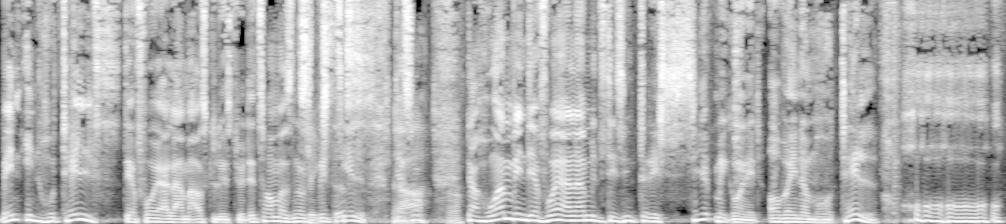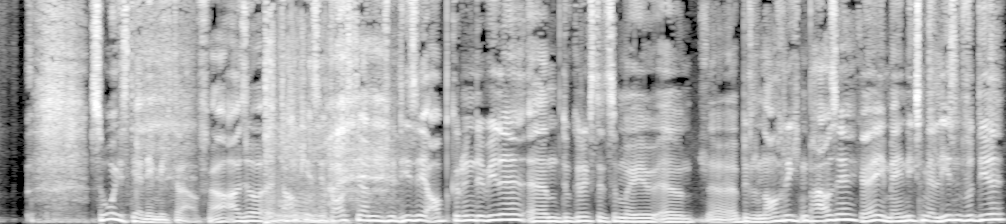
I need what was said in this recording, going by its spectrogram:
wenn in Hotels der Feueralarm ausgelöst wird. Jetzt haben wir es noch Siehst speziell. Der Ja, sagt, ja. daheim, wenn der Feueralarm ist, das interessiert mich gar nicht. Aber in einem Hotel, so ist der nämlich drauf. Ja, also äh, danke Sebastian für diese Abgründe wieder. Ähm, du kriegst jetzt einmal äh, äh, ein bisschen Nachrichtenpause. Gell? Ich möchte nichts mehr lesen von dir.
